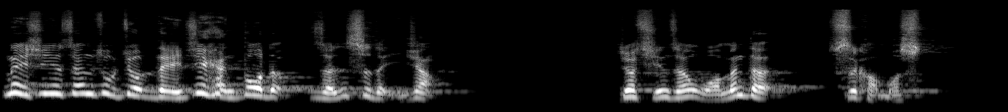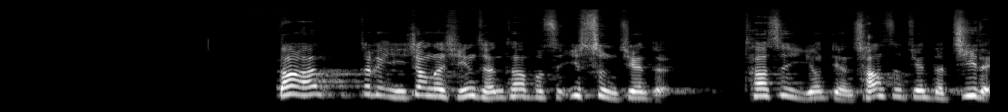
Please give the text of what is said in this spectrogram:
内心深处就累积很多的人事的影像，就形成我们的思考模式。当然，这个影像的形成，它不是一瞬间的，它是有点长时间的积累。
